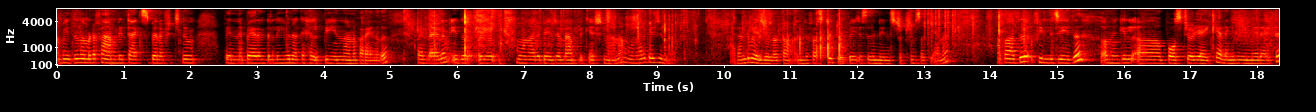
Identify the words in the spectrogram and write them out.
അപ്പോൾ ഇത് നമ്മുടെ ഫാമിലി ടാക്സ് ബെനിഫിറ്റിനും പിന്നെ പേരന്റ് ലീവിനൊക്കെ ഹെൽപ്പ് ചെയ്യുന്നതാണ് പറയുന്നത്. അപ്പോൾ എന്തായാലും ഇത് ഒരു മൂന്നാൽ പേജുള്ള ആപ്ലിക്കേഷനാണ് മൂന്നാൽ പേജില്ല രണ്ട് പേജുള്ളൂ കേട്ടോ. അതിന്റെ ഫസ്റ്റ് ടു പേജസ് ഇതിന്റെ ഇൻസ്ട്രക്ഷൻസ് ഒക്കെയാണ്. അപ്പോൾ അത് ഫില്ല് ചെയ്ത് ഒന്നെങ്കിൽ പോസ്റ്റ് വഴി അയക്കാം. അല്ലെങ്കിൽ ഇമെയിലായിട്ട്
